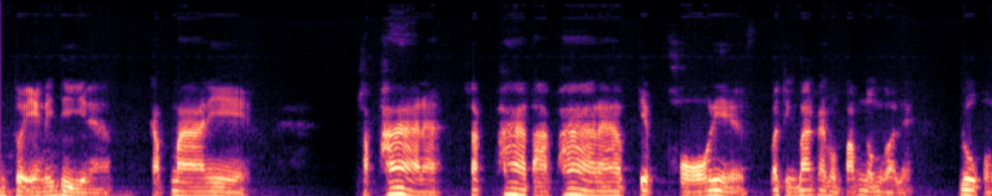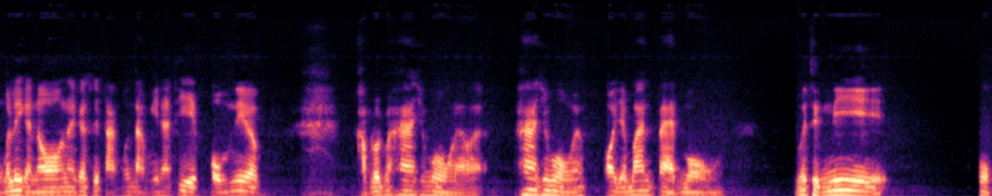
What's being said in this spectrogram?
ำตัวเองได้ดีนะครับ กลับมานี่ซักผ้านะซักผ้าตากผ้านะครับ เก็บของนี่มาถึงบ้านแฟนผมปั๊มนมก่อนเลย ลูกผมก็เล่นกับน้องนะก็คือต่างคนต่างมีหน้าที่ ผมเนี่ยแบบขับรถมาห้าชั่วโมงแล้วอะห้าชั่วโมงแล้วออกจากบ้านแปดโมงมาถึงนี่หก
